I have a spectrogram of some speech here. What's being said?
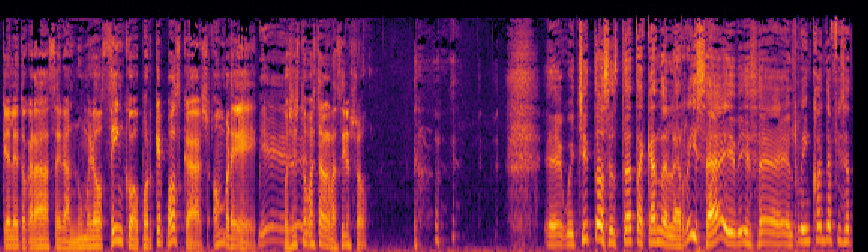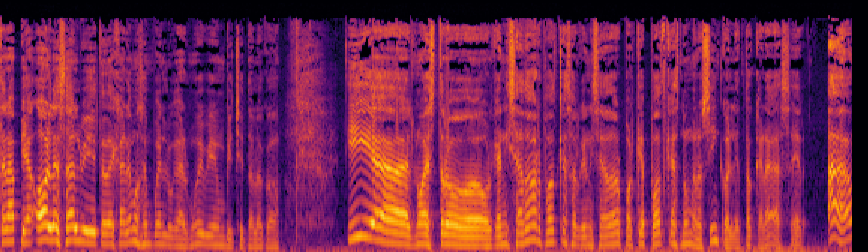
¿Qué le tocará hacer al número 5? ¿Por qué podcast? Hombre, Bien. pues esto va a estar gracioso. Eh, Wichito se está atacando a la risa y dice: El rincón de fisioterapia. Hola, Salvi, te dejaremos en buen lugar. Muy bien, bichito loco. Y a nuestro organizador, podcast organizador, ¿por qué podcast número 5 le tocará hacer a.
